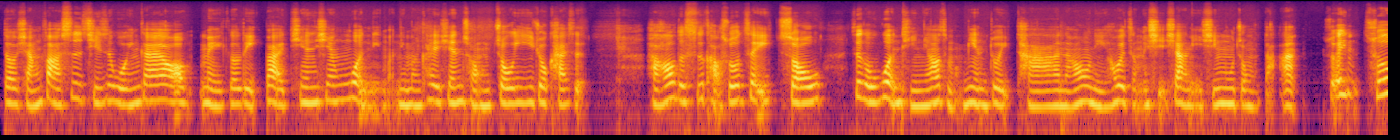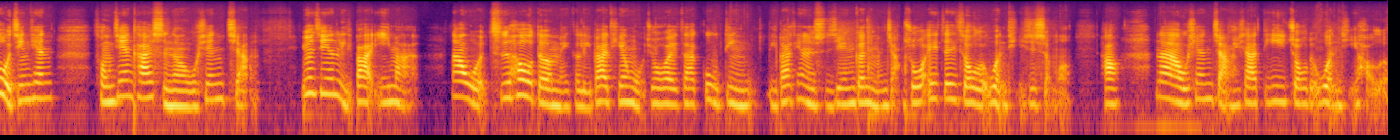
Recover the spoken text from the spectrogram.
的想法是，其实我应该要每个礼拜天先问你们，你们可以先从周一就开始。好好的思考，说这一周这个问题你要怎么面对它，然后你会怎么写下你心目中的答案。所以，所以我今天从今天开始呢，我先讲，因为今天礼拜一嘛，那我之后的每个礼拜天，我就会在固定礼拜天的时间跟你们讲说，诶，这一周的问题是什么？好，那我先讲一下第一周的问题好了。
